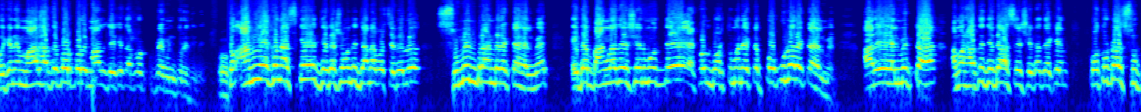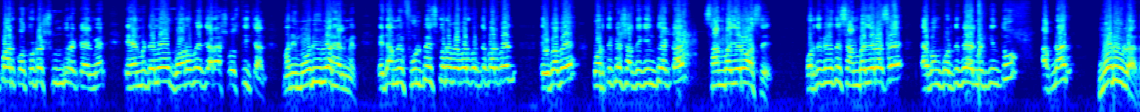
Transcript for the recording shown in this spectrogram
ওইখানে মাল হাতে পর পরে মাল দেখে তারপর পেমেন্ট করে দিবে। তো আমি এখন আজকে যেটা সম্বন্ধে জানাব সেটা হলো সুমেন ব্র্যান্ডের একটা হেলমেট এটা বাংলাদেশের মধ্যে এখন বর্তমানে একটা পপুলার একটা হেলমেট আর এই হেলমেটটা আমার হাতে যেটা আছে সেটা দেখেন কতটা সুপার কতটা সুন্দর একটা হেলমেট এই হেলমেট হলো গরমে যারা স্বস্তি চান মানে মডিউলার হেলমেট এটা আপনি ফুল পেজ করে ব্যবহার করতে পারবেন। এইভাবে প্রত্যেকের সাথে কিন্তু একটা সানবাইজারও আছে। প্রত্যেকের সাথে সানবাইজার আছে এবং প্রত্যেকটা হেলমেট কিন্তু আপনার মডিউলার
